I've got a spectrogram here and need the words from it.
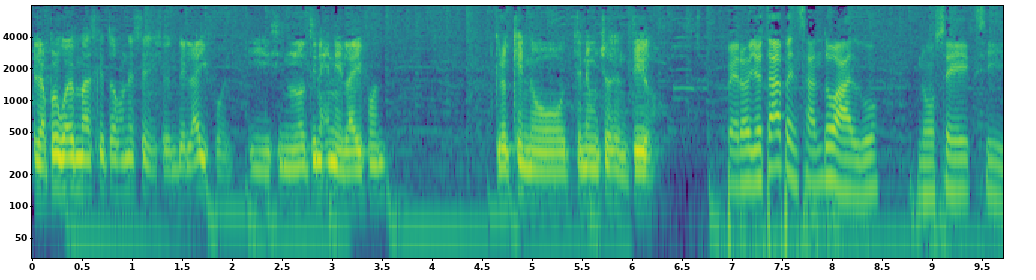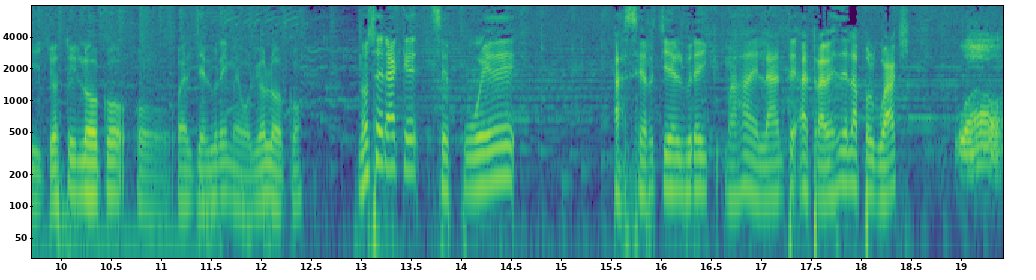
el Apple Watch más que todo es una extensión del iPhone y si no lo tienes en el iPhone creo que no tiene mucho sentido. Pero yo estaba pensando algo no sé si yo estoy loco o, el jailbreak me volvió loco. ¿No será que se puede hacer jailbreak más adelante a través del Apple Watch? Wow.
